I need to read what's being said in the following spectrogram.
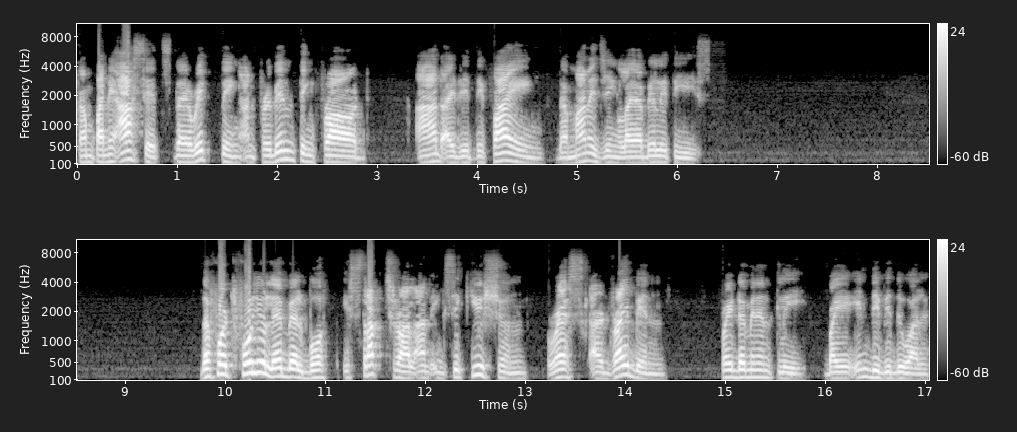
company assets, directing and preventing fraud, and identifying the managing liabilities. The portfolio level, both structural and execution risk are driven predominantly by an individual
